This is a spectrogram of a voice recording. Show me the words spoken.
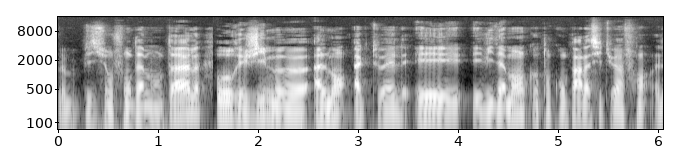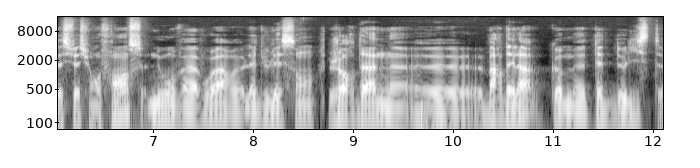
l'opposition fondamentale au régime euh, allemand actuel. Et évidemment, quand on compare la, la, situation en France, nous on va avoir euh, l'adolescent Jordan euh, Bardella comme tête de liste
